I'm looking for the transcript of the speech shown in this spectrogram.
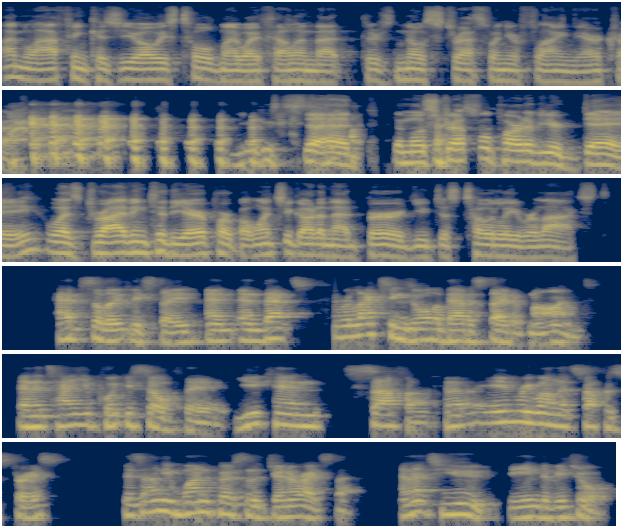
I'm laughing because you always told my wife Helen that there's no stress when you're flying the aircraft. you said the most stressful part of your day was driving to the airport, but once you got on that bird, you just totally relaxed. Absolutely, Steve. And and that's relaxing is all about a state of mind. And it's how you put yourself there. You can suffer. You know, everyone that suffers stress, there's only one person that generates that, and that's you, the individual.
